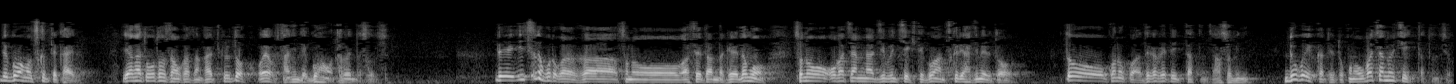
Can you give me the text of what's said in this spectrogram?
で、ご飯を作って帰る。やがてお父さんお母さん帰ってくると、親子3人でご飯を食べるんだそうです。で、いつのことからか、その、忘れたんだけれども、そのおばちゃんが自分家へ来てご飯作り始めると、と、この子は出かけて行ったってんです、遊びに。どこへ行くかというと、このおばちゃんの家へ行ったんですよ。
